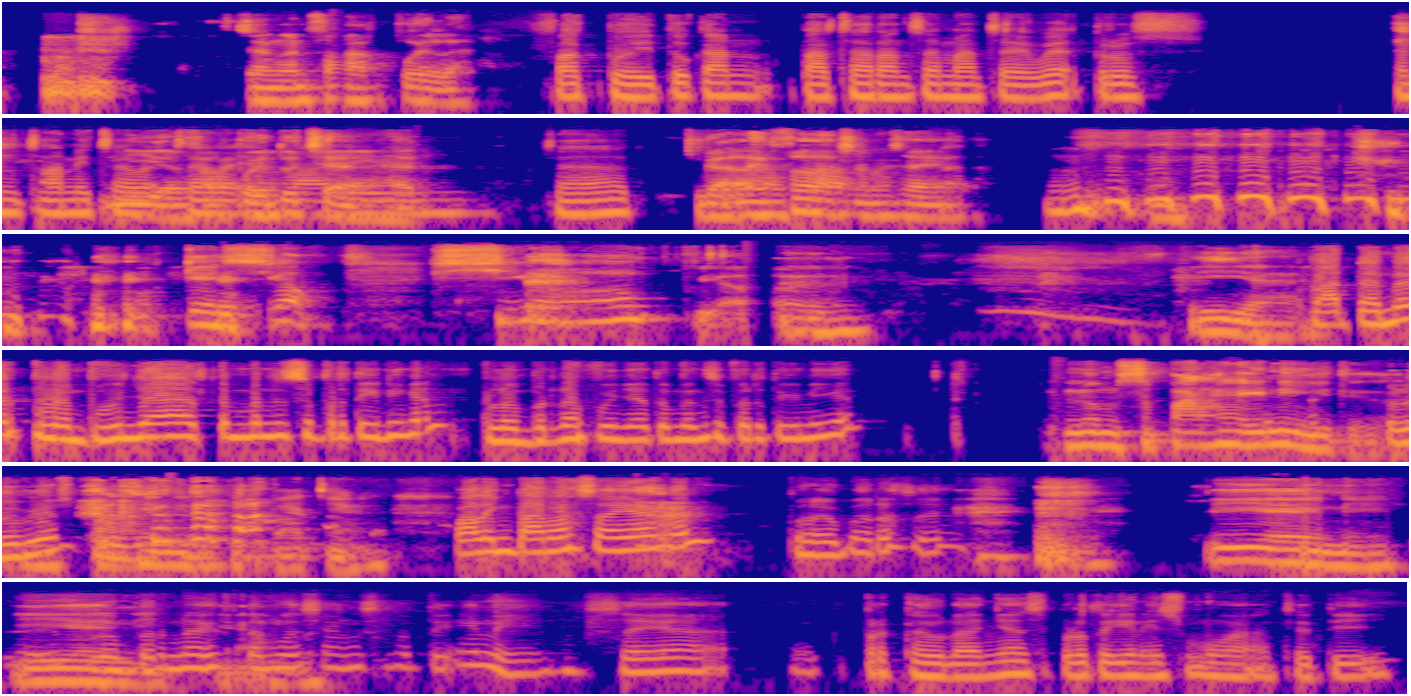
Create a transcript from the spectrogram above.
Jangan fuckboy lah. Fuckboy itu kan pacaran sama cewek terus mencani cewek-cewek. Iya, fuckboy itu lain. jahat. Jahat. Nggak level lah sama saya. oke siap siap ya Iya. Pak Danar belum punya teman seperti ini kan? Belum pernah punya teman seperti ini kan? belum separah ini gitu Belum kan? separah ini Paling parah saya kan? Paling parah saya. iya ini iya belum nih. pernah Ya ketemu yang seperti ini. Saya pergaulannya seperti ini semua. Jadi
